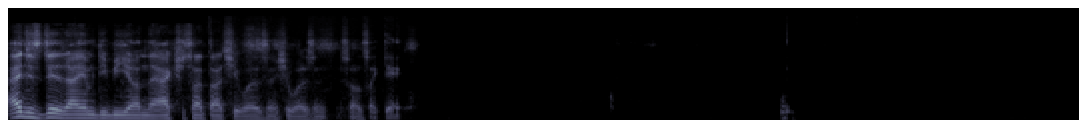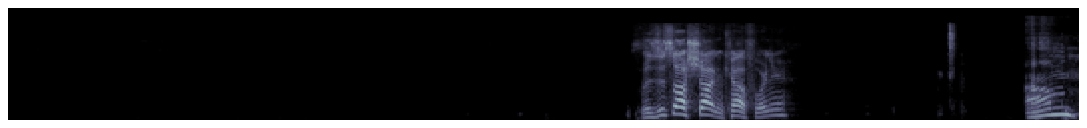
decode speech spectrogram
I just did IMDb on the actress I thought she was, and she wasn't. So I was like, dang. Was this all shot in California? Um,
